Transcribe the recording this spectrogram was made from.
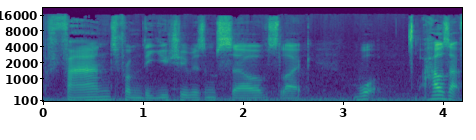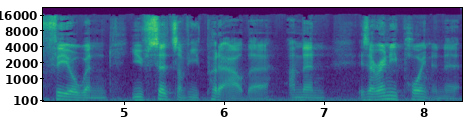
fans, from the YouTubers themselves? Like, what? How does that feel when you've said something, you've put it out there, and then is there any point in it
